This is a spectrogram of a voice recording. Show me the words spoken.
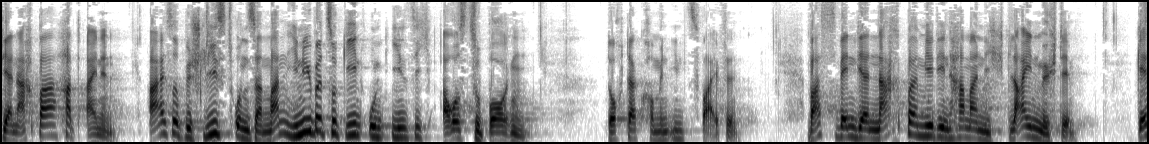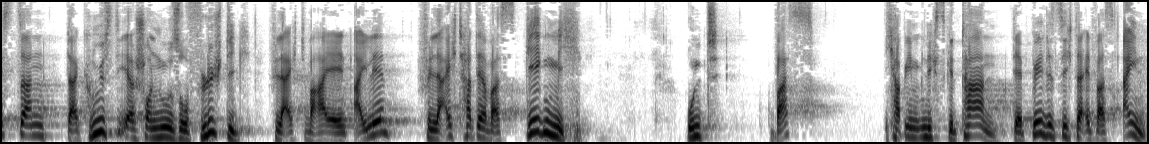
Der Nachbar hat einen. Also beschließt unser Mann hinüberzugehen und ihn sich auszuborgen. Doch da kommen ihm Zweifel. Was, wenn der Nachbar mir den Hammer nicht leihen möchte? Gestern, da grüßte er schon nur so flüchtig. Vielleicht war er in Eile, vielleicht hat er was gegen mich. Und was? Ich habe ihm nichts getan. Der bildet sich da etwas ein.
